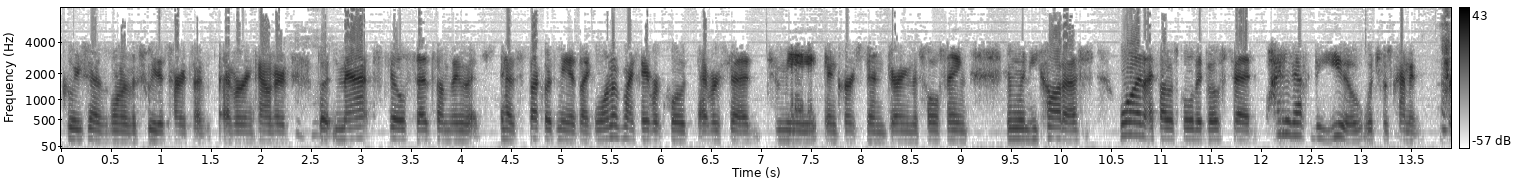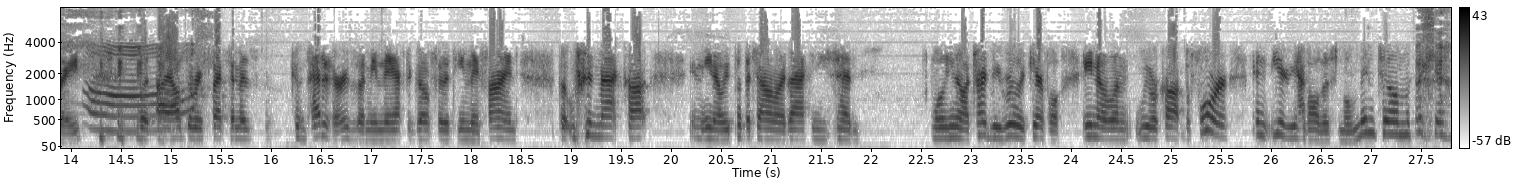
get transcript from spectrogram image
Kalisha has one of the sweetest hearts I've ever encountered. But Matt still said something that has stuck with me. It's like one of my favorite quotes ever said to me and Kirsten during this whole thing. And when he caught us, one, I thought it was cool. They both said, "Why did it have to be you?" Which was kind of great. but I also respect them as competitors. I mean, they have to go for the team they find. But when Matt caught, and you know, he put the towel on my back and he said, "Well, you know, I tried to be really careful. You know, when we were caught before, and you, you have all this momentum, Yeah.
